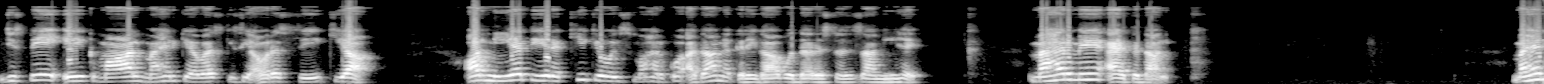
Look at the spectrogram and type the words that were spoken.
جس نے ایک مال مہر کے عوض کسی عورت سے کیا۔ اور نیت یہ رکھی کہ وہ اس مہر کو ادا نہ کرے گا، وہ دراصل زانی ہے۔ مہر میں اعتدال۔ مہر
